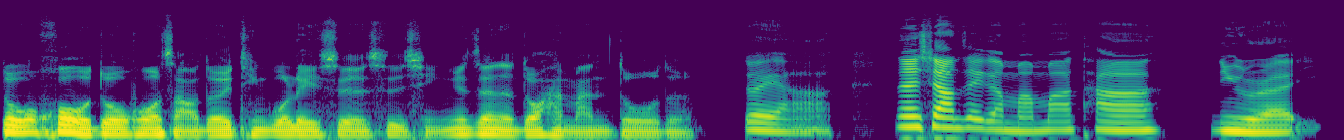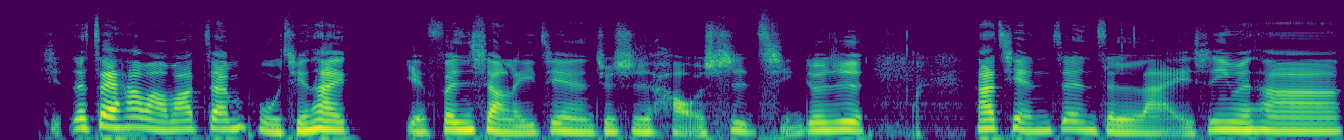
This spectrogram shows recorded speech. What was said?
多或多或少都会听过类似的事情，因为真的都还蛮多的。对啊，那像这个妈妈，她女儿，那在她妈妈占卜前，她也也分享了一件就是好事情，就是她前阵子来是因为她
